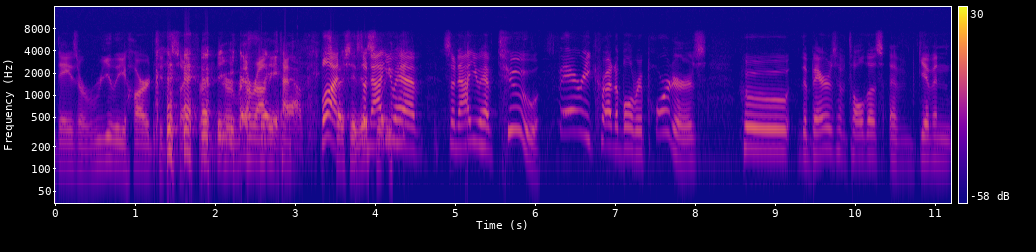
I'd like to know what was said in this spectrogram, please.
Days are really hard to decipher yes, around these times. Have, but so now week. you have so now you have two very credible reporters who the Bears have told us have given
